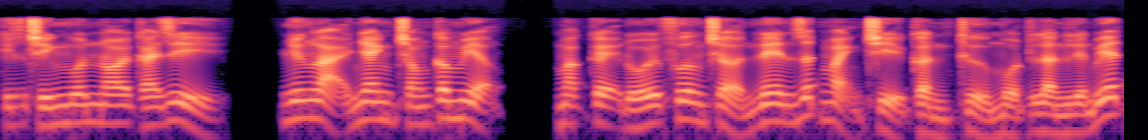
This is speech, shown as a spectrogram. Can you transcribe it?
Kỳ chính muốn nói cái gì, nhưng lại nhanh chóng câm miệng, mặc kệ đối phương trở nên rất mạnh chỉ cần thử một lần liền biết,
